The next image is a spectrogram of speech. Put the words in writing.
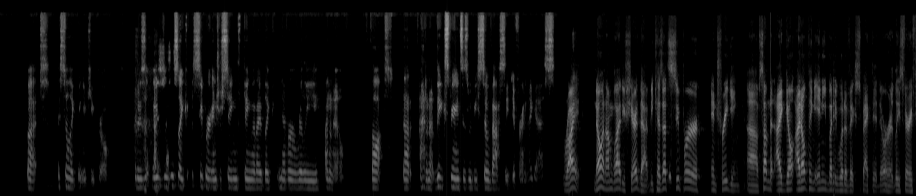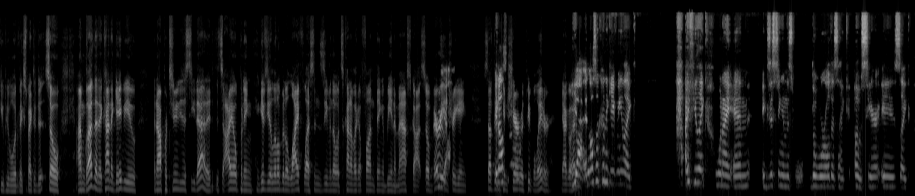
but I still like being a cute girl. It was it was just like super interesting thing that I'd like never really I don't know thought that I don't know the experiences would be so vastly different. I guess. Right. No, and I'm glad you shared that because that's super intriguing. Uh, something that I don't, I don't think anybody would have expected, or at least very few people would have expected it. So I'm glad that it kind of gave you an opportunity to see that. It, it's eye opening. It gives you a little bit of life lessons, even though it's kind of like a fun thing of being a mascot. So very yeah. intriguing stuff that it you also, can share with people later. Yeah, go ahead. Yeah, it also kind of gave me like, I feel like when I am existing in this, the world is like, oh, Sierra is like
